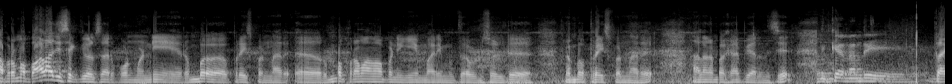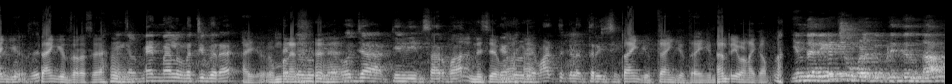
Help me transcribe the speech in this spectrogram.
அப்புறமா பாலாஜி சக்திவேல் சார் ஃபோன் பண்ணி ரொம்ப ப்ரைஸ் பண்ணார். ரொம்ப பிரமாதமாக பண்ணிக்கிங்க மாதிரி முத்து அப்படின்னு சொல்லிட்டு ரொம்ப ப்ரைஸ் பண்ணார். அதெல்லாம் ரொம்ப ஹாப்பியாக இருந்துச்சு. மிக்க நன்றி. Thank you thank you Durai sir. நீங்கள் மேன்மேலும் வெற்றி பெற. ஐயோ ரொம்ப நன்றி. ரோஜா டிவியின் சார்பா நிச்சயமா. எங்களுடைய வாழ்த்துக்களை தெரிவிச்சு. தேங்க்யூ தேங்க்யூ தேங்க்யூ நன்றி வணக்கம். இந்த நிகழ்ச்சி உங்களுக்கு பிடித்திருந்தால்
